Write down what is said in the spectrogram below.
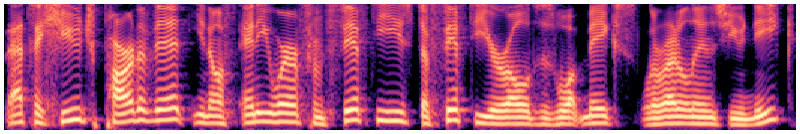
that's a huge part of it. You know, if anywhere from 50s to 50 year olds is what makes Loretta Lynn's unique.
